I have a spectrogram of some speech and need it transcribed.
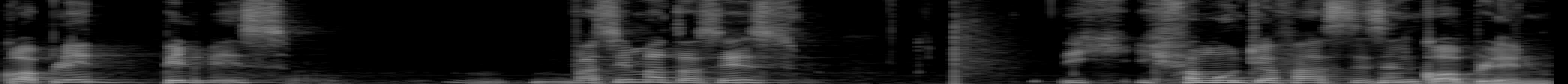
Goblin, Bilvis, was immer das ist, ich, ich vermute ja fast, es ist ein Goblin.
